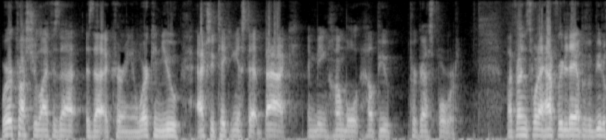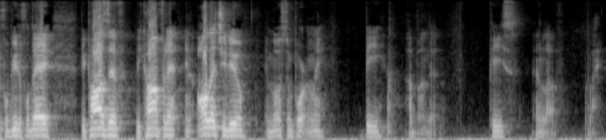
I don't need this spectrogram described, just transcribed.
Where across your life is that is that occurring, and where can you actually taking a step back and being humble help you progress forward? My friends, that's what I have for you today. I hope you have a beautiful, beautiful day. Be positive, be confident in all that you do, and most importantly, be abundant. Peace and love. Bye bye.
